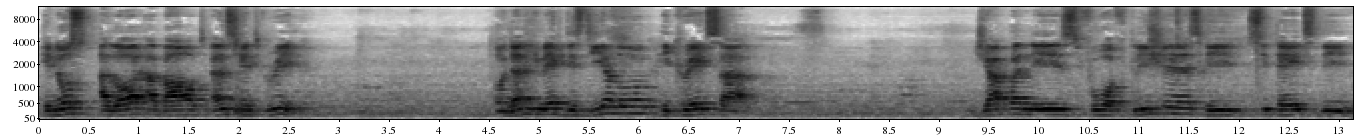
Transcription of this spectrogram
He knows a lot about ancient Greek. And then he makes this dialogue, he creates a Japanese full of cliches, he citates the,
